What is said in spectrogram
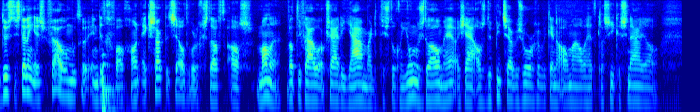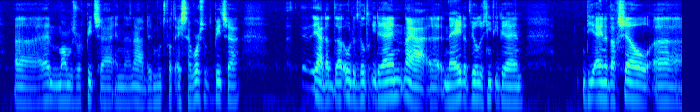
Dus de stelling is, vrouwen moeten in dit geval gewoon exact hetzelfde worden gestraft als mannen. Wat die vrouwen ook zeiden, ja, maar dit is toch een jongensdroom. Hè? Als jij als de pizza bezorger, we kennen allemaal het klassieke scenario. Eh, man bezorgt pizza en eh, nou, er moet wat extra worst op de pizza. ja, dat, dat, oh, dat wil toch iedereen? Nou ja, eh, nee, dat wil dus niet iedereen. Die ene dag cel eh,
